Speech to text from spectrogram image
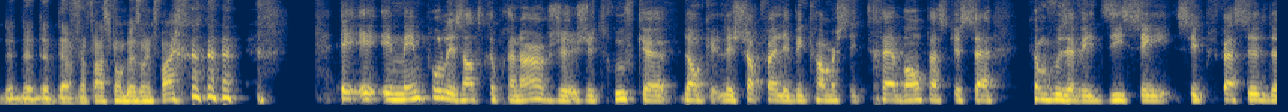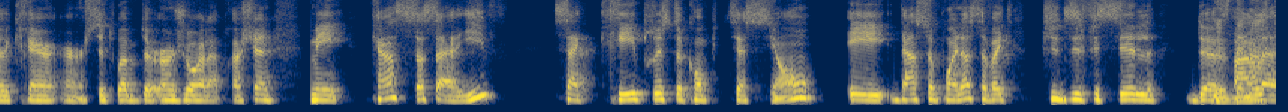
de, faire ce qu'ils ont besoin de faire. et, et, même pour les entrepreneurs, je, trouve que donc les Shopify, les Big Commerce, c'est très bon parce que ça, comme vous avez dit, c'est, plus facile de créer un, site web de un jour à la prochaine. Mais quand ça, ça arrive, ça crée plus de compétition et dans ce point-là, ça va être plus difficile de, faire la,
